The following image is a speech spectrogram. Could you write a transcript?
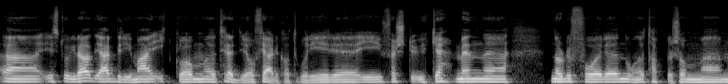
uh, I stor grad. Jeg bryr meg ikke om tredje- og fjerde kategorier uh, i første uke. Men uh, når du får eh, noen etapper som eh,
